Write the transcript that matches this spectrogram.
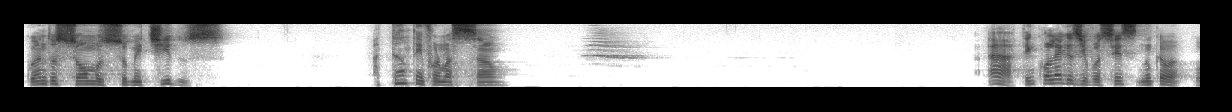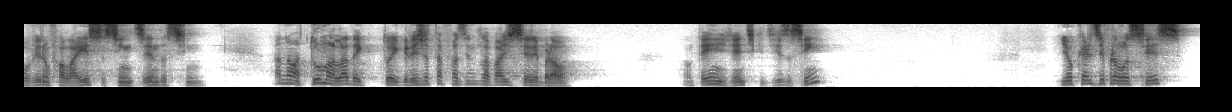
Quando somos submetidos a tanta informação, Ah, tem colegas de vocês, nunca ouviram falar isso assim, dizendo assim: ah, não, a turma lá da tua igreja está fazendo lavagem cerebral. Não tem gente que diz assim? E eu quero dizer para vocês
